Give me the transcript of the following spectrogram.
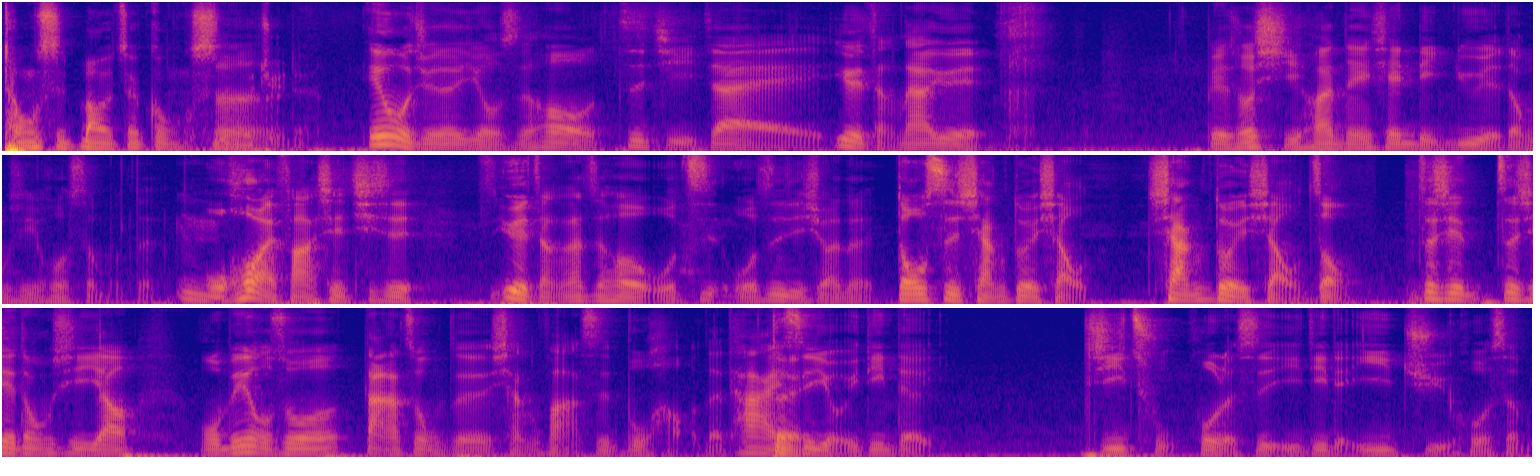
同时抱着这个共识。嗯我觉得，因为我觉得有时候自己在越长大越，比如说喜欢的一些领域的东西或什么的，嗯我后来发现，其实越长大之后，我自我自己喜欢的都是相对小、相对小众，这些这些东西要我没有说大众的想法是不好的，它还是有一定的基础或者是一定的依据或什么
